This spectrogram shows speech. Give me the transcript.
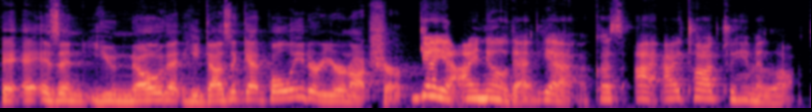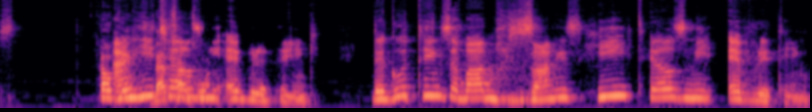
As in, you know that he doesn't get bullied, or you're not sure? Yeah, yeah, I know that. Yeah, because I I talk to him a lot, Okay, and he that tells me everything. The good things about my son is he tells me everything.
